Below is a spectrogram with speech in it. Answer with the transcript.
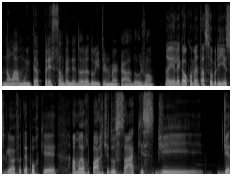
não há muita pressão vendedora do Ether no mercado, João. Não, e é legal comentar sobre isso, Guelph, até porque a maior parte dos saques de, de,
